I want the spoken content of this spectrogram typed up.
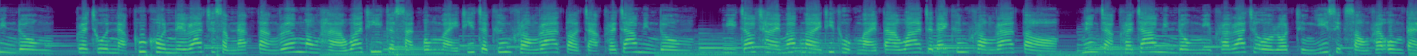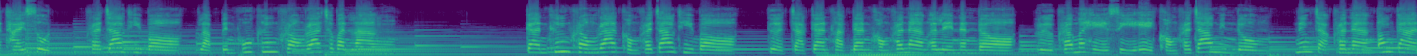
มินดงประชวรหนักผู้คนในราชสำนักต่างเริ่มมองหาว่าที่กษัตริย์องค์ใหม่ที่จะขึ้นครองราชต่อจากพระเจ้ามินดง มีเจ้าชายมากมายที่ถูกหมายตาว่าจะได้ขึ้นครองราชต่อ เนื่องจากพระเจ้ามินดงมีพระราชโอรสถึง 22 พระองค์แต่ท้ายสุด พระเจ้าทีบอกลับเป็นผู้ขึ้นครองราชบัลลังก์การขึ้นครองราชของพระเจ้าทีบอเกิดจากการผลักดันของพระนางอเลนันดอ หรือพระมเหสีเอกของพระเจ้ามินดง เนื่องจากพระนางต้องการ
